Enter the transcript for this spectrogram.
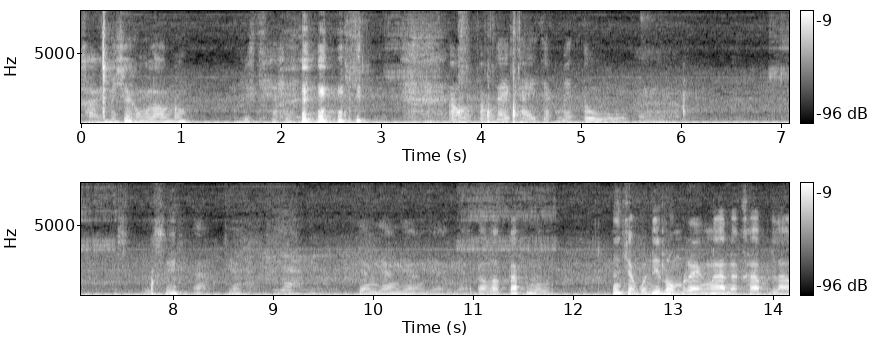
ไข่ไม่ใช่ของเราเนาะ ไม่ใช่ ต้องต้องได้ไข่จากแม่ตู้ อ่าดู สิอะยังอย่างยังยังยังยังยังต้องรอแป๊บนึงเนื่องจากวันนี้ลมแรงมากนะครับ เรา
